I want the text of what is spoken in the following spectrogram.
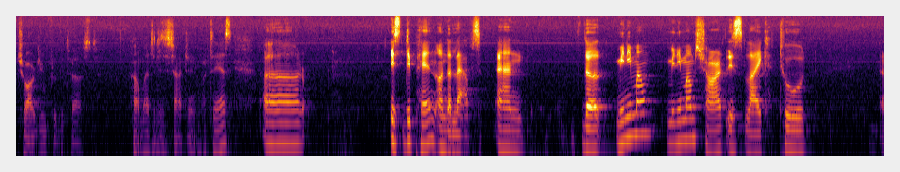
charging for the test? how much is charged per test? Uh, it depends on the labs, and the minimum minimum charge is like two. Uh,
